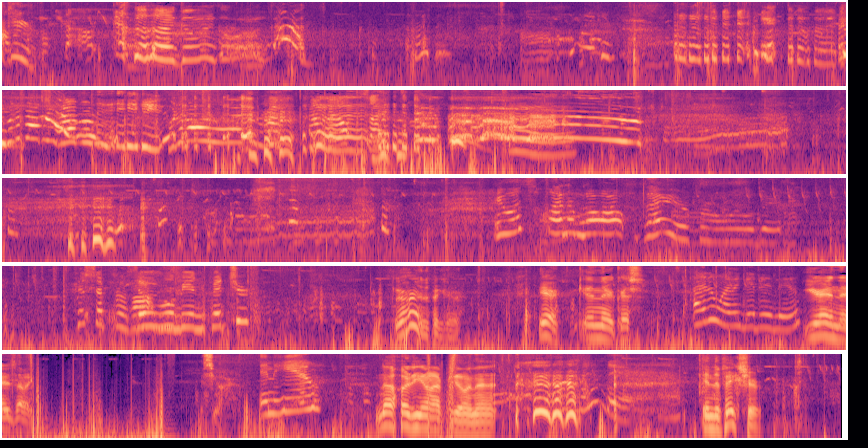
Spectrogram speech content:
back here. come on, come on. Hey, what about me, Emily? What about I'm Hey, let's let him go out there for a little bit. Except for So we'll be in the picture? We are in the picture. Here, get in there, Chris. I don't want to get in there. You're in there, Zoey. Yes, you are. In here? No, you don't have to go in that. In the picture.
